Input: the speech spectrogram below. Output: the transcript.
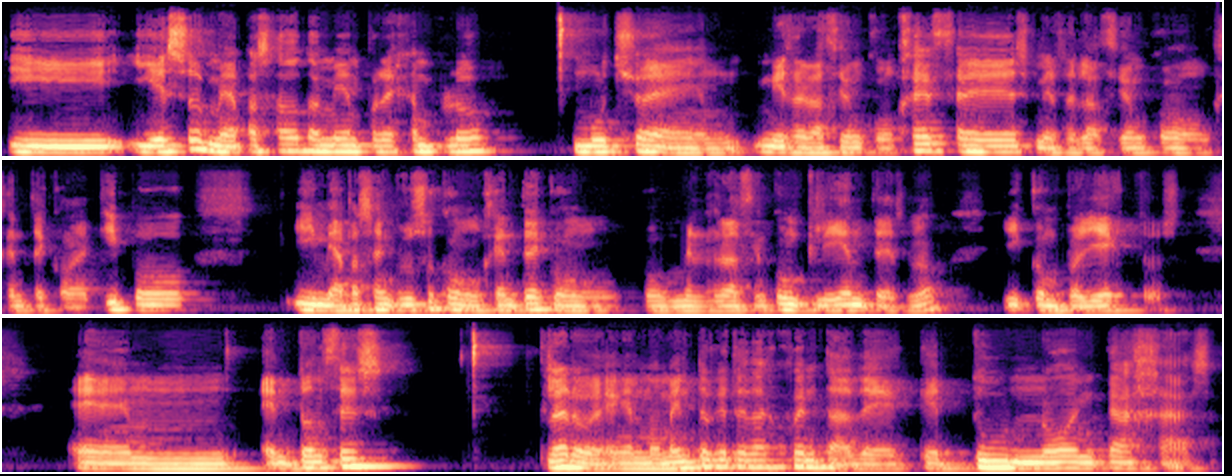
Y, y eso me ha pasado también, por ejemplo, mucho en mi relación con jefes, mi relación con gente con equipo y me ha pasado incluso con gente con, con mi relación con clientes, ¿no? Y con proyectos. Em, entonces, claro, en el momento que te das cuenta de que tú no encajas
